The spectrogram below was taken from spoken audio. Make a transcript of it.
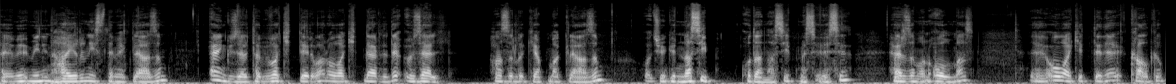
E, müminin hayrını istemek lazım. En güzel tabii vakitleri var. O vakitlerde de özel hazırlık yapmak lazım. O çünkü nasip, o da nasip meselesi. Her zaman olmaz. E, o vakitte de kalkıp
